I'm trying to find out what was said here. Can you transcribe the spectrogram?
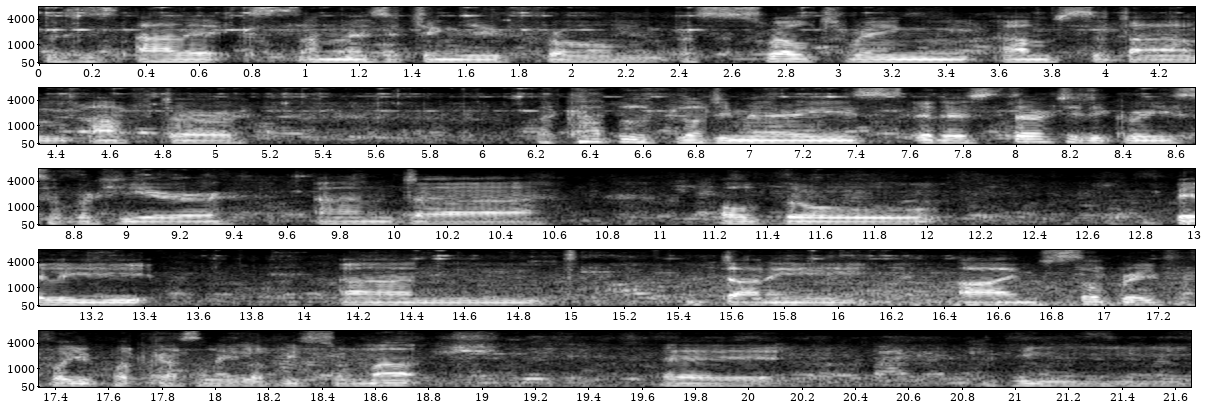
This is Alex. I'm messaging you from a sweltering Amsterdam after a couple of Bloody Marys. It is 30 degrees over here, and uh, although Billy and Danny, I'm so grateful for your podcast and I love you so much. Uh, the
